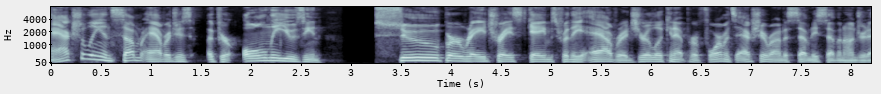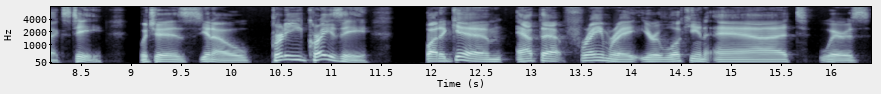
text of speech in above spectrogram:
actually, in some averages, if you're only using super ray traced games for the average, you're looking at performance actually around a 7700 XT, which is, you know, pretty crazy. But again, at that frame rate, you're looking at where's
